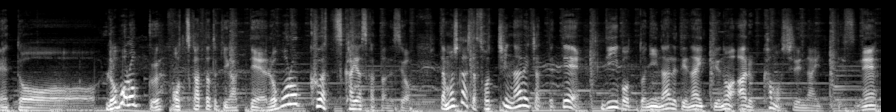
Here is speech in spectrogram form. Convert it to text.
えっとロボロックを使った時があってロボロックは使いやすかったんですよ。だもしかしたらそっちに慣れちゃってて DBOT に慣れてないっていうのはあるかもしれないですね。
